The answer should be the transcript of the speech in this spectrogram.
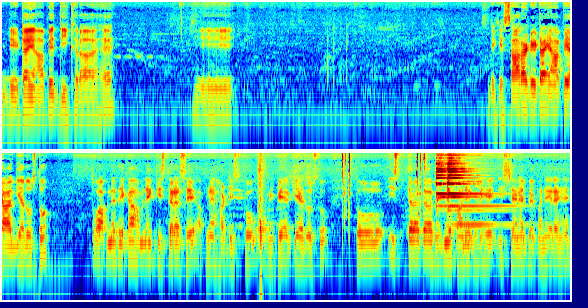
डेटा यहाँ पे दिख रहा है। ये देखिए, सारा डेटा यहाँ पे आ गया दोस्तों। तो आपने देखा, हमने किस तरह से अपने हार्ड डिस्क को रिपेयर किया है दोस्तों। तो इस तरह का वीडियो पाने के लिए इस चैनल पे बने रहें।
